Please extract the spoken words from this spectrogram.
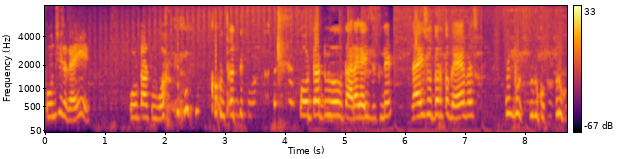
कौन सी जगह है ये? कोटा टू कोटा टू कोटा टू उतारा गाइस इसने। गाइस उधर तो गए, बस। रुको रुको रुको।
